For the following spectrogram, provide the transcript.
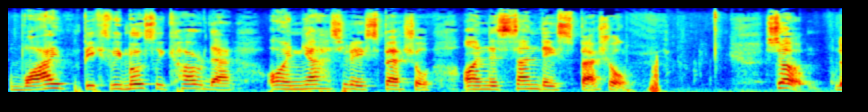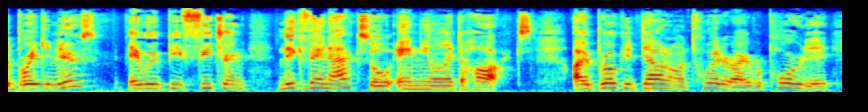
Why? Because we mostly covered that on yesterday's special, on the Sunday special. So, the breaking news, it would be featuring Nick Van Exel and the Atlanta Hawks. I broke it down on Twitter, I reported it,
